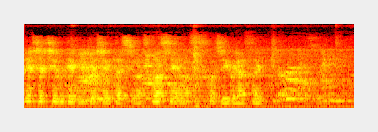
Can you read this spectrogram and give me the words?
列車中部店に停車いたします。バス閉めます。ご注意ください。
